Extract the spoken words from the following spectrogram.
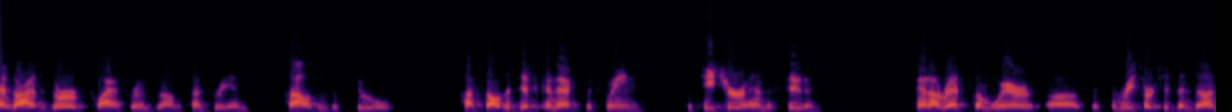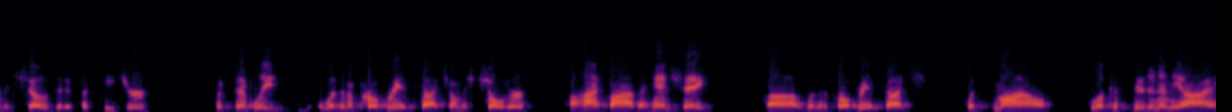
as I observed classrooms around the country and thousands of schools, I saw the disconnect between the teacher and the students. And I read somewhere uh, that some research had been done that showed that if a teacher but simply with an appropriate touch on the shoulder, a high five, a handshake, uh, with an appropriate touch, would smile, look a student in the eye,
